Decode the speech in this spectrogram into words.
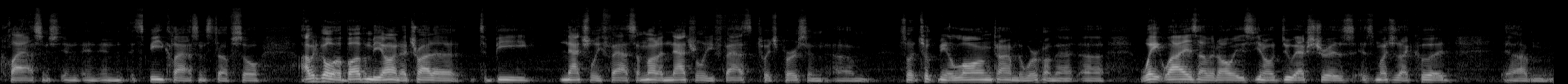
class and, and, and, and speed class and stuff. So I would go above and beyond. I try to to be naturally fast. I'm not a naturally fast twitch person. Um, so it took me a long time to work on that. Uh, weight wise, I would always, you know, do extras as much as I could. Um,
